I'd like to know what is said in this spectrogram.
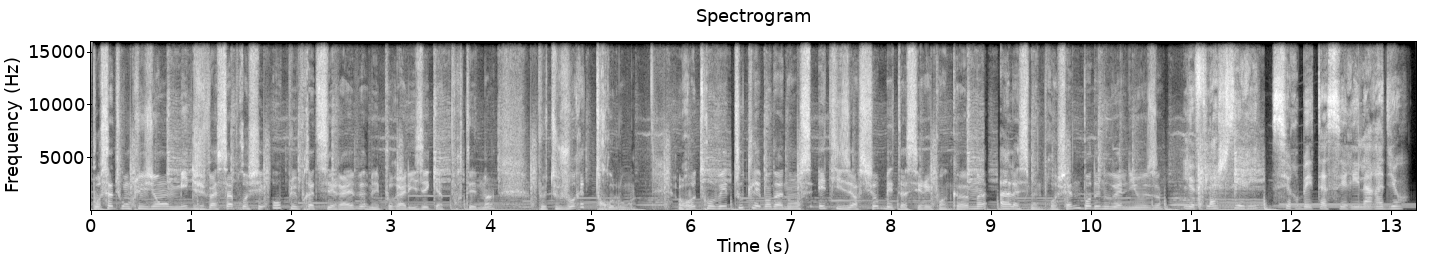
Pour cette conclusion, Mitch va s'approcher au plus près de ses rêves, mais pour réaliser qu'à portée de main peut toujours être trop loin. Retrouvez toutes les bandes annonces et teasers sur betasérie.com. À la semaine prochaine pour de nouvelles news. Le Flash Série sur Beta Série La Radio.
